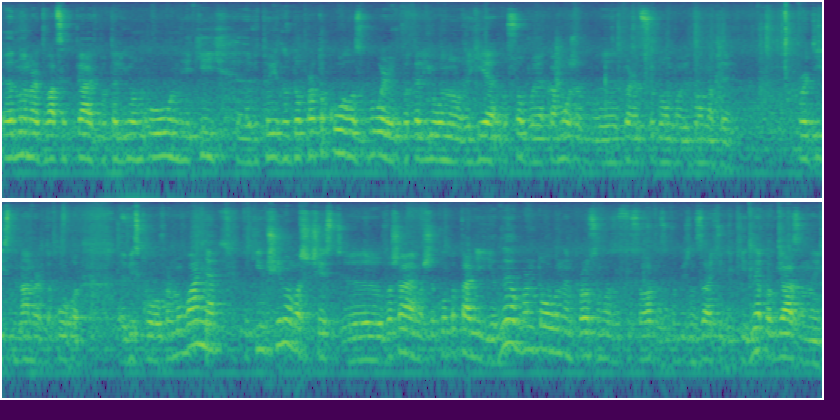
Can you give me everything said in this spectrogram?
номер 25 батальйон ОУН, який е, відповідно до протоколу зборів батальйону є особою, яка може е, перед судом повідомити про дійсний намір такого е, військового формування. Таким чином, ваша честь, е, вважаємо, що клопотання є необґрунтованим. Просимо застосувати запобіжний захід, який не пов'язаний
